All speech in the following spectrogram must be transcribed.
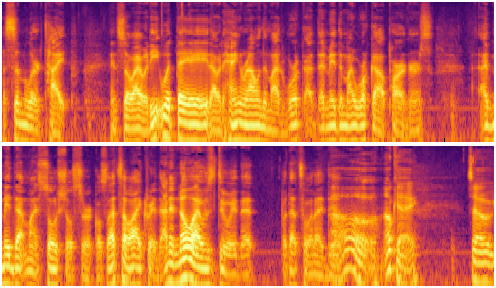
a similar type. And so I would eat what they ate. I would hang around with them. I'd work. I I made them my workout partners. I made that my social circle. So that's how I created. I didn't know I was doing it, but that's what I did. Oh, okay. So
